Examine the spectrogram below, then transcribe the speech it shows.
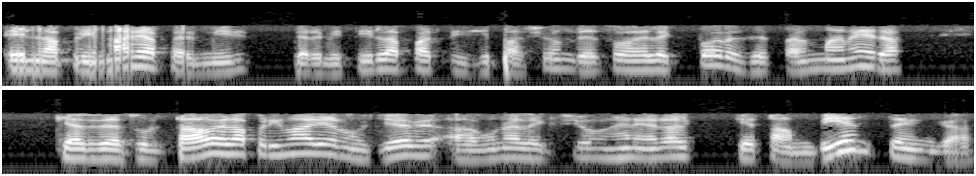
en la primaria permitir, permitir la participación de esos electores de tal manera que el resultado de la primaria nos lleve a una elección general que también tenga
